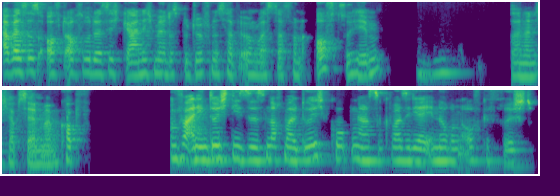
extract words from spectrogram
Aber es ist oft auch so, dass ich gar nicht mehr das Bedürfnis habe, irgendwas davon aufzuheben, mhm. sondern ich habe es ja in meinem Kopf. Und vor allen Dingen durch dieses nochmal durchgucken hast du quasi die Erinnerung aufgefrischt.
